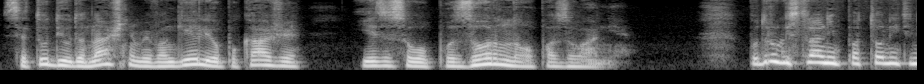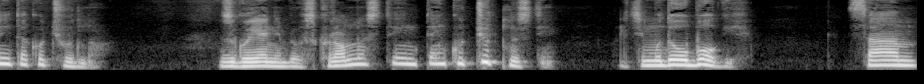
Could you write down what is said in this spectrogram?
se tudi v današnjem evangeliju pokaže Jezusovo pozorno opazovanje. Po drugi strani pa to niti ni tako čudno. Vzgojen je bil v skromnosti in tenkočutnosti, recimo do obogih. Sam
